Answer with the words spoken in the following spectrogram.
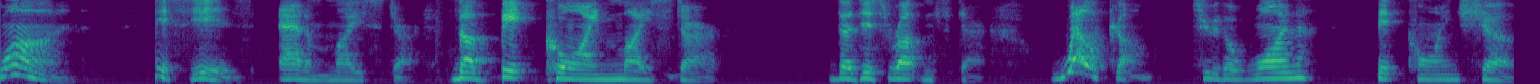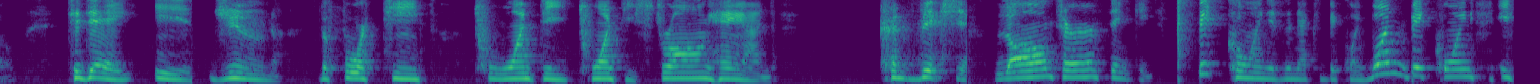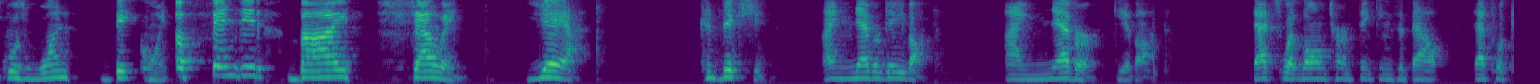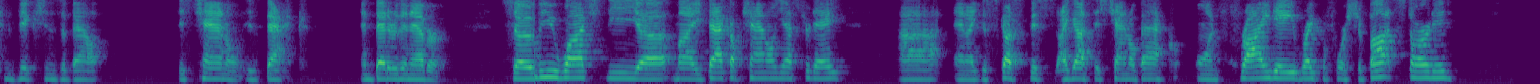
everyone. This is Adam Meister, the Bitcoin Meister, the Disrupt Meister. Welcome to the One Bitcoin Show. Today is June the 14th, 2020. Strong hand, conviction, long term thinking. Bitcoin is the next Bitcoin. One Bitcoin equals one Bitcoin. Offended by selling. Yeah. Conviction. I never gave up. I never give up. That's what long term thinking's about. That's what conviction's about. This channel is back and better than ever. So, if you watched the uh, my backup channel yesterday, uh, and I discussed this. I got this channel back on Friday, right before Shabbat started.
